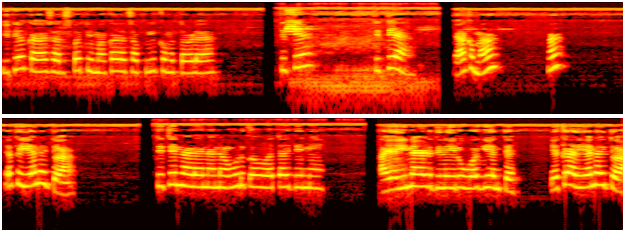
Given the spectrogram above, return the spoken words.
ಇದ್ಯಾಕ ಸರಸ್ವತಿ ಮಕ ಸಪ್ಲಿಕೊಂಬತ್ತವಳೆ ತಿಥಿ ತಿಥಿ, ಯಾಕಮ್ಮ? ಹಾಂ? ಯಾಕೆ ಏನಾಯ್ತು? ತಿಥಿ ನಾಳೆ ನಾನು ಹುಡುಗ ಓದ್ತಾ ಇದ್ದೀನಿ. ಅಯ್ಯ ಇನ್ನ ಎರಡು ದಿನ ಇರು, ಹೋಗಿ ಅಂತೆ. ಯಾಕ, ಏನಾಯ್ತು?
